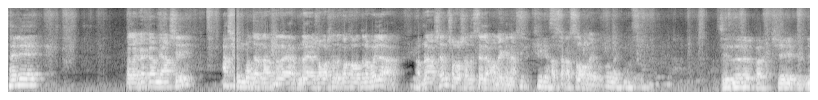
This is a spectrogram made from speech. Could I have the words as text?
তাহলে তাহলে কাকা আমি আসি আসেন বাবা। বুঝলেন আপনারা আপনি সবার সাথে কথাবার্তা বললা আপনি আসেন সবার সাথে ছেলে আমাদের এখানে আসে ঠিক আছে। আচ্ছা আসসালামু আলাইকুম ওয়ালাইকুম আসসালাম জেলের পাশে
